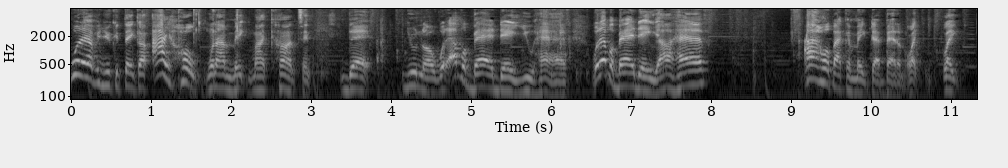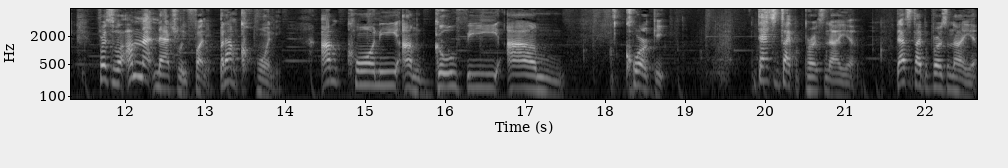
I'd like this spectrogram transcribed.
Whatever you can think of. I hope when I make my content that, you know, whatever bad day you have, whatever bad day y'all have, I hope I can make that better. Like, like, first of all, I'm not naturally funny, but I'm corny. I'm corny, I'm goofy, I'm quirky. That's the type of person I am. That's the type of person I am.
